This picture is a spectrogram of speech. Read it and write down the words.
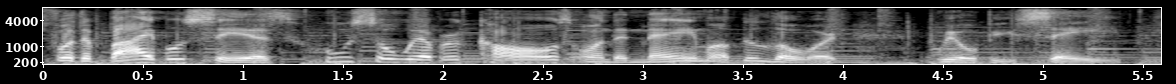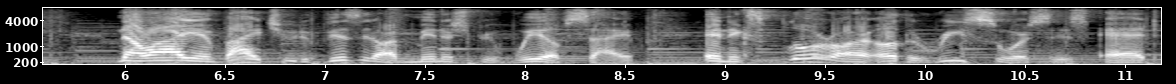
For the Bible says, Whosoever calls on the name of the Lord will be saved. Now, I invite you to visit our ministry website and explore our other resources at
